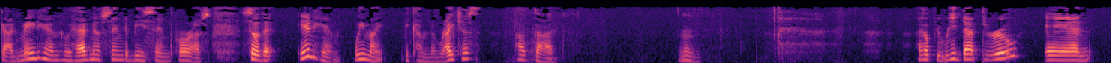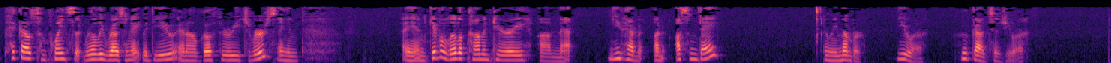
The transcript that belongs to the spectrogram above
God made him who had no sin to be sin for us, so that in him we might become the righteous of God. Mm. I hope you read that through and pick out some points that really resonate with you, and I'll go through each verse and and give a little commentary on that. You have an awesome day, and remember, you are who God says you are.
